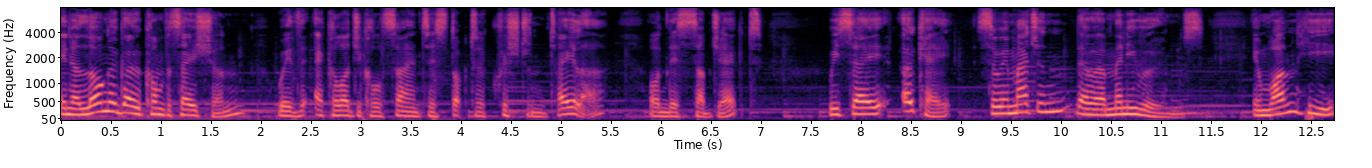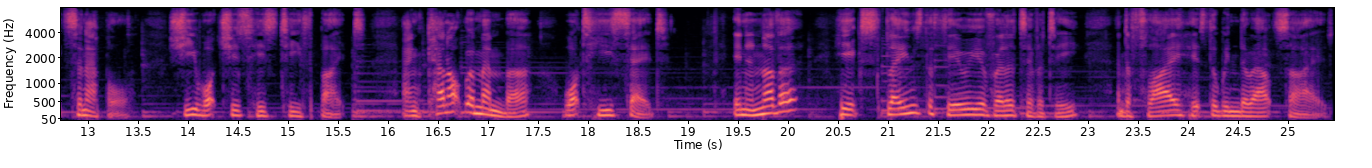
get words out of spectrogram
In a long ago conversation with ecological scientist Dr. Christian Taylor on this subject, we say, okay, so imagine there are many rooms. In one, he eats an apple. She watches his teeth bite and cannot remember what he said. In another, he explains the theory of relativity and a fly hits the window outside.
